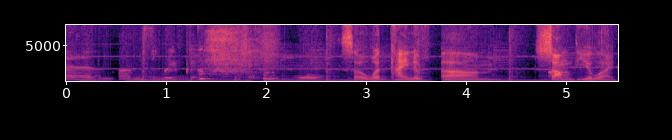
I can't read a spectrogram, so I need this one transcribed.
and I'm sleeping. So what kind of um song do you like?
